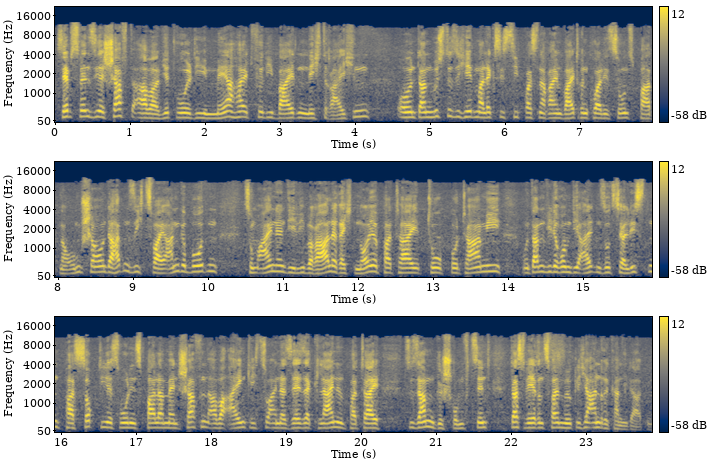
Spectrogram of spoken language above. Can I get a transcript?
Selbst wenn sie es schafft, aber wird wohl die Mehrheit für die beiden nicht reichen. Und dann müsste sich eben Alexis Tsipras nach einem weiteren Koalitionspartner umschauen. Da hatten sich zwei angeboten. Zum einen die liberale, recht neue Partei Topotami und dann wiederum die alten Sozialisten PASOK, die es wohl ins Parlament schaffen, aber eigentlich zu einer sehr, sehr kleinen Partei zusammengeschrumpft sind. Das wären zwei mögliche andere Kandidaten.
